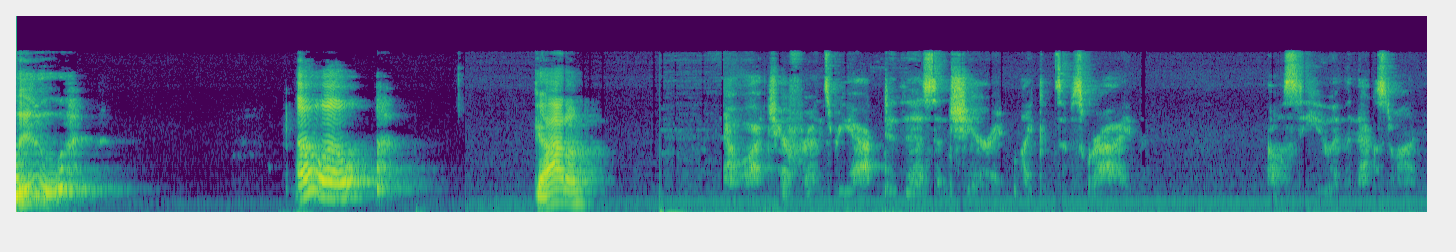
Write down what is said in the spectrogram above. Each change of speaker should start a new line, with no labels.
blue. Oh. Got him.
Now watch your friends react to this and share it, like and subscribe. I'll see you in the next one.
